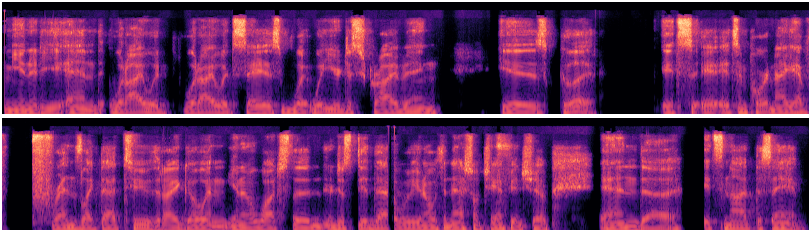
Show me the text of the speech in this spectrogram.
community, and what I would what I would say is what what you're describing is good. It's it's important. I have friends like that too that I go and you know watch the just did that you know with the national championship. And uh it's not the same.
